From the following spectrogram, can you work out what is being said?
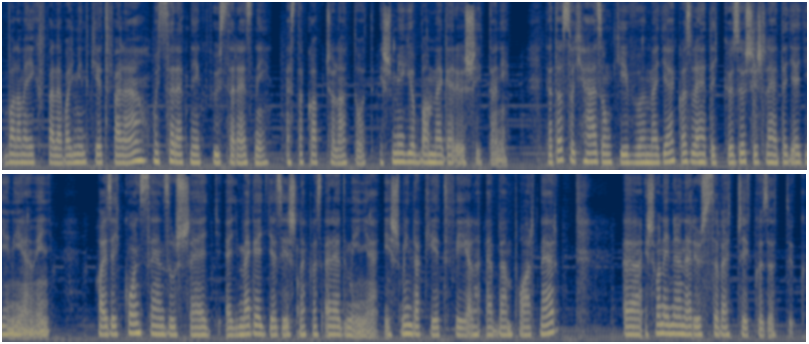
valamelyik fele, vagy mindkét fele, hogy szeretnék fűszerezni ezt a kapcsolatot, és még jobban megerősíteni. Tehát az, hogy házon kívül megyek, az lehet egy közös, és lehet egy egyéni élmény. Ha ez egy konszenzus, egy, egy megegyezésnek az eredménye, és mind a két fél ebben partner, és van egy nagyon erős szövetség közöttük,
